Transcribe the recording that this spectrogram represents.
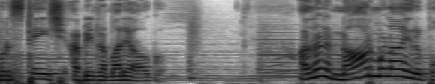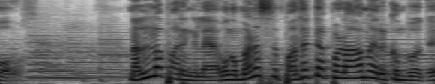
ஒரு ஸ்டேஜ் அப்படின்ற மாதிரி ஆகும். அதனால் நார்மலாக இருப்போம். நல்லா பாருங்களேன் உங்கள் மனசு பதட்டப்படாமல் இருக்கும்போது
